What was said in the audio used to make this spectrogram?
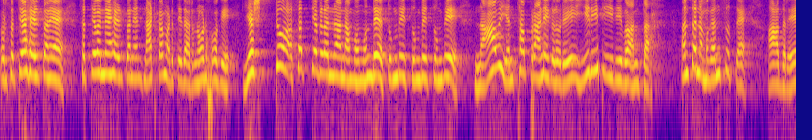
ಅವ್ರು ಸತ್ಯ ಹೇಳ್ತಾನೆ, ಸತ್ಯವನ್ನೇ ಹೇಳ್ತಾನೆ ಅಂತ ನಾಟಕ ಮಾಡ್ತಿದ್ದಾರೆ, ನೋಡಿ ಹೋಗಿ. ಎಷ್ಟು ಅಸತ್ಯಗಳನ್ನು ನಮ್ಮ ಮುಂದೆ ತುಂಬಿ ತುಂಬಿ ತುಂಬಿ ನಾವು ಎಂಥ ಪ್ರಾಣಿಗಳು ರೀ, ಈ ರೀತಿ ಇದ್ದೀವ ಅಂತ ಅಂತ ನಮಗನ್ಸುತ್ತೆ. ಆದರೆ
